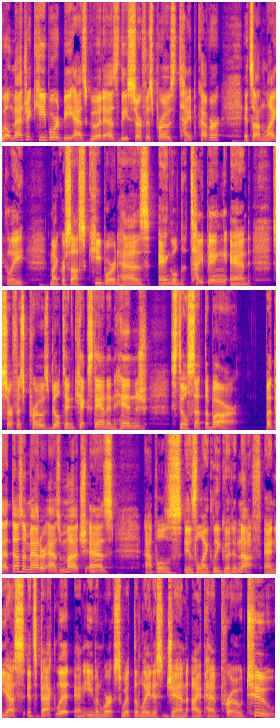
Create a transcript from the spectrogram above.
Will Magic Keyboard be as good as the Surface Pro's type cover? It's unlikely. Microsoft's keyboard has angled typing, and Surface Pro's built in kickstand and hinge still set the bar. But that doesn't matter as much as Apple's is likely good enough. And yes, it's backlit and even works with the latest gen iPad Pro 2.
